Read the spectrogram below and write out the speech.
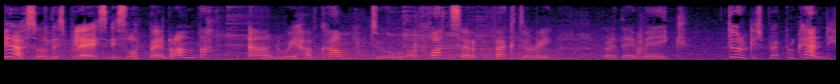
Yeah, so this place is Lappeenranta, and we have come to a Fazer factory where they make Turkish pepper candy.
